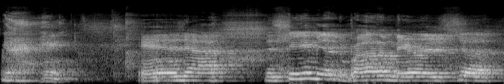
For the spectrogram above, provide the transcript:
and, uh, the statement at the bottom there is, uh,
